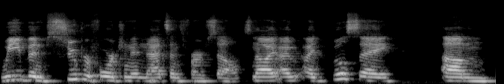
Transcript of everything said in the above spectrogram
we've been super fortunate in that sense for ourselves. Now, I, I, I will say, um,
